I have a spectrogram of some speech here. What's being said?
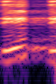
Dik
